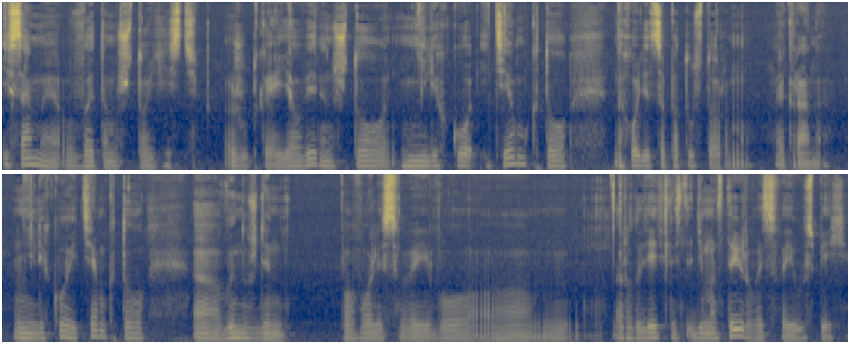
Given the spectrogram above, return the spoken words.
И самое в этом, что есть жуткое, я уверен, что нелегко и тем, кто находится по ту сторону экрана. Нелегко и тем, кто э, вынужден по воле своего э, рода деятельности демонстрировать свои успехи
